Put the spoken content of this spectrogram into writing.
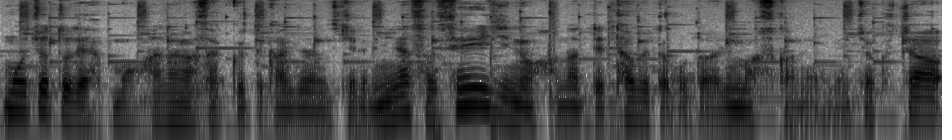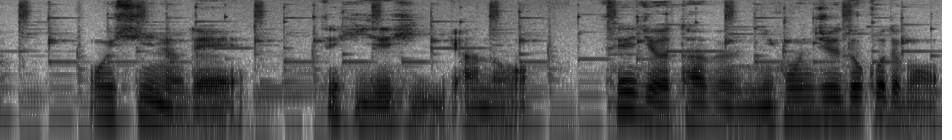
もうちょっとでもう花が咲くって感じなんですけど、皆さんセージの花って食べたことありますかね？めちゃくちゃ美味しいので、ぜひぜひ、あの、セージは多分日本中どこでも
